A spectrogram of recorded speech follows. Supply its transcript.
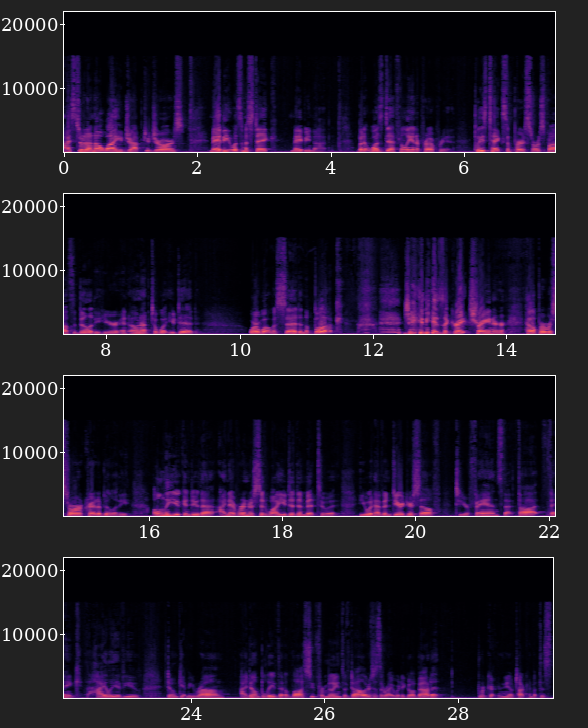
I still don't know why you dropped your drawers. Maybe it was a mistake, maybe not, but it was definitely inappropriate. Please take some personal responsibility here and own up to what you did." Or what was said in the book. Jamie is a great trainer. Help her restore her credibility. Only you can do that. I never understood why you didn't admit to it. You would have endeared yourself to your fans that thought, think highly of you. Don't get me wrong. I don't believe that a lawsuit for millions of dollars is the right way to go about it. You know, talking about this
